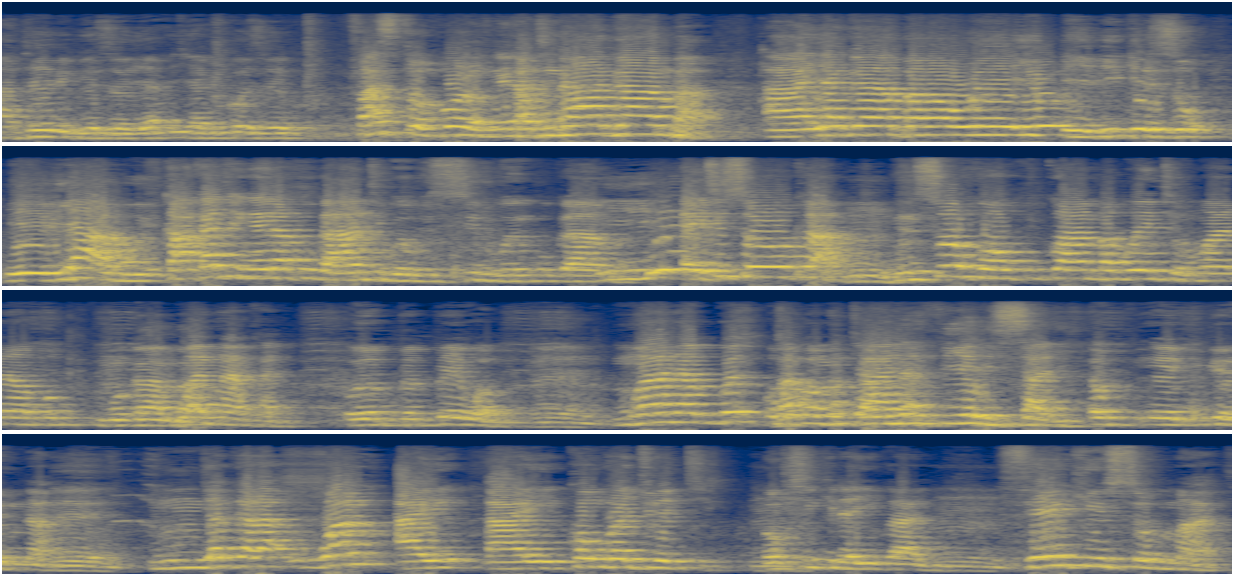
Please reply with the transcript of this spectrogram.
ate ebigezo ya- yabikozeeko first of all kati n'agamba ayagala baweeyo ebigezo ebyabwe kakati ngenda kugamba nti bwe busiru bwe nkugamba ekisooka Mm. nsooka okugamba bwe nti omwana wa Bob- Mugamba. wanakadi oyo bebewamu Eh. mwana gwe oba bamutandafiye ebisali ebyo byonna Eh. njagala one i, I congratulate okusikira uganda Mm. thank you so much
